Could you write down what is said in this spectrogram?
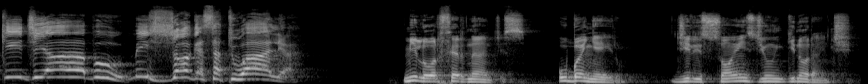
que diabo! Me joga essa toalha! Milor Fernandes, O Banheiro, de Lições de um Ignorante.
